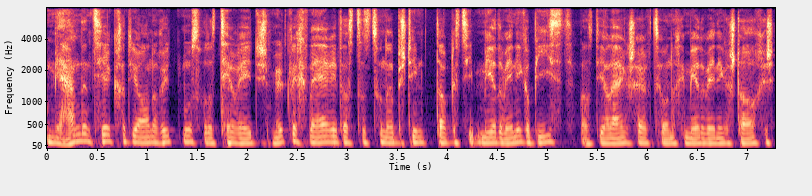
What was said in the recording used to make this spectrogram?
und wir haben einen zirkadianen Rhythmus, wo das theoretisch möglich wäre, dass das zu einer bestimmten Tageszeit mehr oder weniger beißt, also die allergische Reaktion mehr oder weniger stark ist.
